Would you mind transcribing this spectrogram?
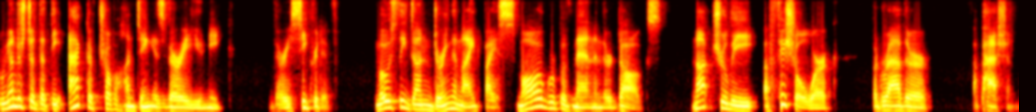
we understood that the act of truffle hunting is very unique, very secretive, mostly done during the night by a small group of men and their dogs. Not truly official work, but rather a passion.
